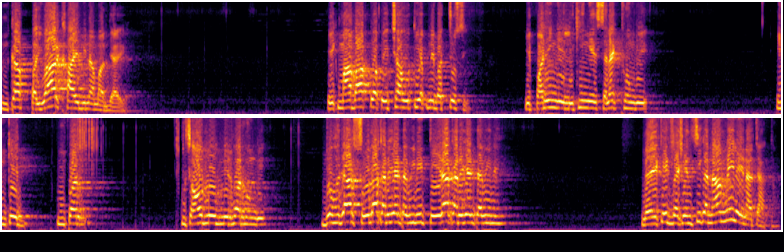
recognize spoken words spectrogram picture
उनका परिवार खाए बिना मर जाएगा। एक माँ बाप को अपेक्षा होती है अपने बच्चों से। ये पढ़ेंगे, लिखेंगे सेलेक्ट होंगे। इनके ऊपर कुछ और लोग निर्भर होंगे। 2016 का रिज़ल्ट अभी नहीं 13 का रिज़ल्ट अभी नहीं। मैं एक एक वैकेंसी का नाम नहीं लेना चाहता हूँ।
